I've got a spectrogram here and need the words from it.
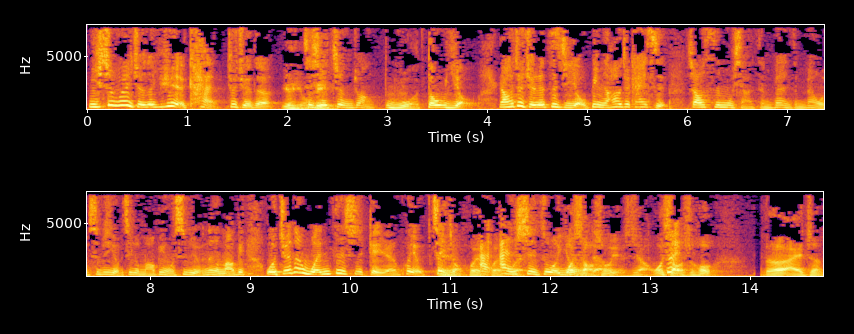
你是不是觉得越看就觉得越有这些症状我都有，然后就觉得自己有病，然后就开始朝思暮想，怎么办怎么办？我是不是有这个毛病？我是不是有那个毛病？我觉得文字是给人会有这种暗暗示作用的。我小时候也是这样，我小时候得癌症，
